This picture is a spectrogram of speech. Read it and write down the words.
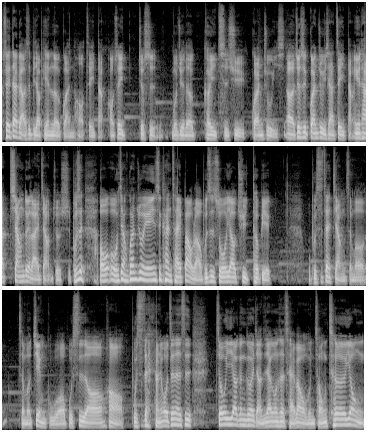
所以代表是比较偏乐观哈这一档，好，所以。就是我觉得可以持续关注一下，呃，就是关注一下这一档，因为它相对来讲就是不是我我讲关注的原因是看财报啦，我不是说要去特别，我不是在讲什么怎么荐股哦，不是哦，哈，不是在讲，我真的是周一要跟各位讲这家公司的财报，我们从车用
